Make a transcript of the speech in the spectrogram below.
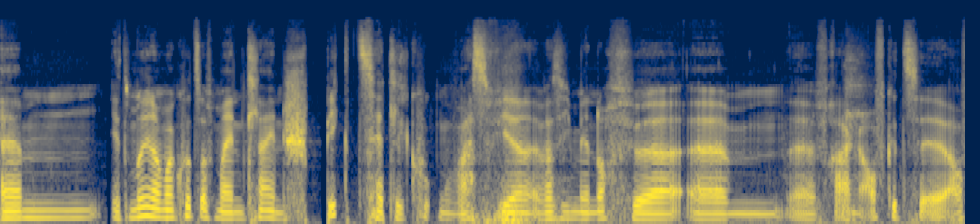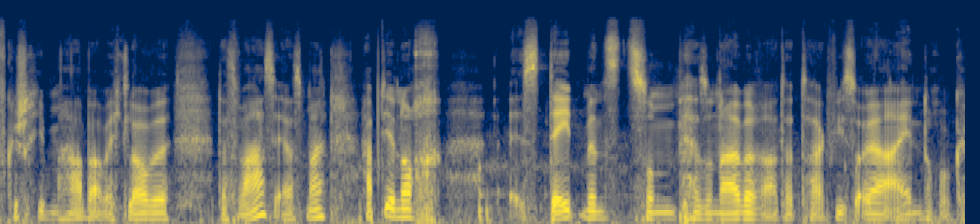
Ähm, jetzt muss ich noch mal kurz auf meinen kleinen Spickzettel gucken, was wir, was ich mir noch für ähm, äh, Fragen aufgeschrieben habe, aber ich glaube, das war es erstmal. Habt ihr noch Statements zum Personalberatertag? Wie ist euer Eindruck?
